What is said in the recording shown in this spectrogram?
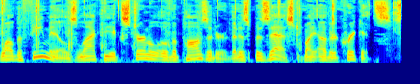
while the females lack the external ovipositor that is possessed by other crickets.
